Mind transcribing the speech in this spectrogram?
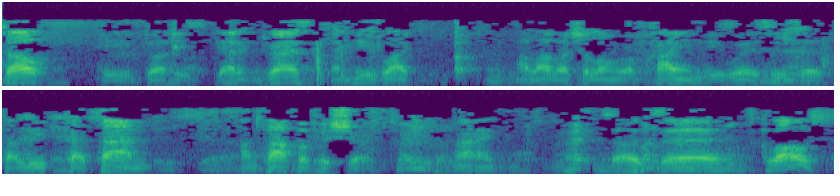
So he go, he's getting dressed and he's like, Allah Shalom Rav Chaim, he wears his uh, talit katan on top of his shirt, right? So it's, uh, it's close.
